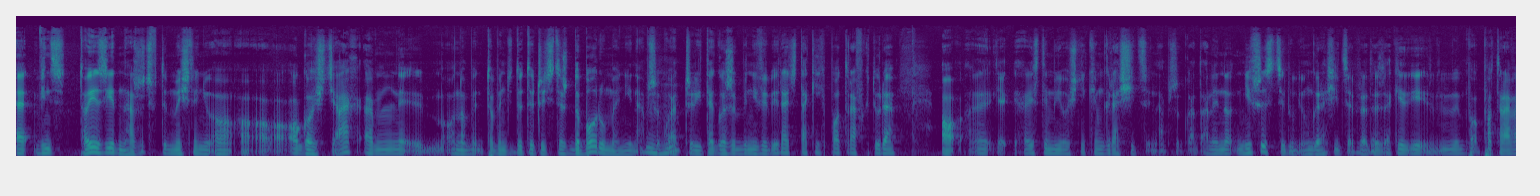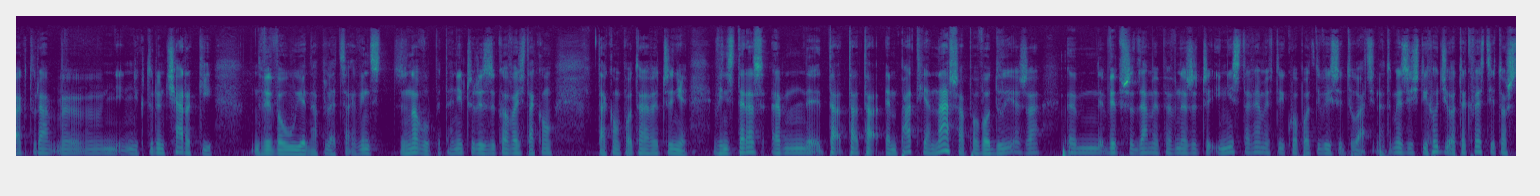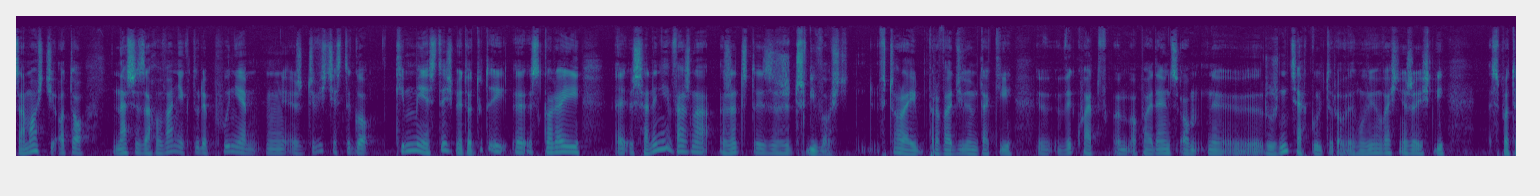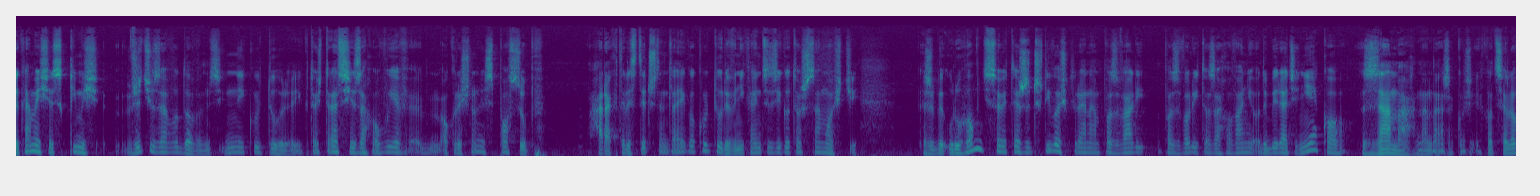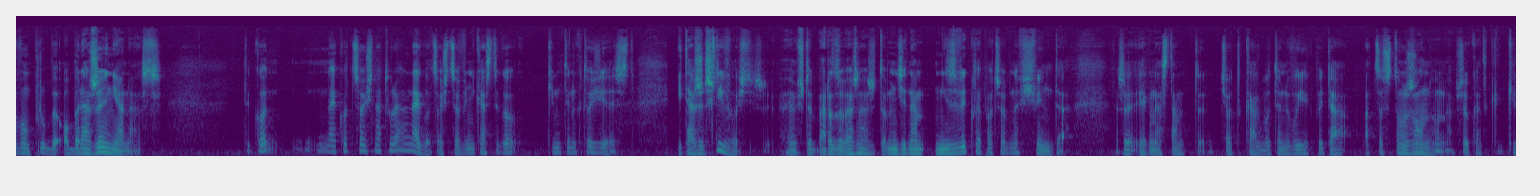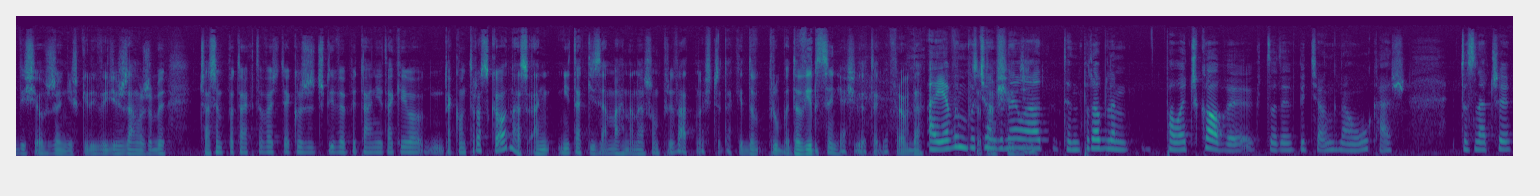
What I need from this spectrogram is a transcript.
E, więc to jest jedna rzecz w tym myśleniu o, o, o gościach. Ono, to będzie dotyczyć też doboru menu na przykład, mhm. czyli tego, żeby nie wybierać takich potraw, które o, ja jestem miłośnikiem grasicy na przykład, ale no, nie wszyscy lubią grasicę, prawda? To jest takie potrawa, która niektórym ciarki wywołuje na plecach, więc znowu pytanie, czy ryzykować taką, taką potrawę, czy nie. Więc teraz ta, ta, ta empatia nasza powoduje, że wyprzedzamy pewne rzeczy i nie stawiamy w tej kłopotliwej sytuacji. Natomiast jeśli chodzi o te kwestie tożsamości, o to nasze zachowanie, które płynie rzeczywiście z tego, kim my jesteśmy, to tutaj e, z kolei e, szalenie ważna rzecz to jest życzliwość. Wczoraj prowadziłem taki wykład opowiadając o różnicach kulturowych. Mówiłem właśnie, że jeśli spotykamy się z kimś w życiu zawodowym z innej kultury i ktoś teraz się zachowuje w określony sposób charakterystyczny dla jego kultury, wynikający z jego tożsamości, żeby uruchomić sobie tę życzliwość, która nam pozwoli, pozwoli to zachowanie odbierać nie jako zamach na nas, jako, jako celową próbę obrażenia nas, tylko jako coś naturalnego, coś, co wynika z tego, kim ten ktoś jest. I ta życzliwość, powiem jeszcze bardzo ważna, że to będzie nam niezwykle potrzebne w święta, że jak nas tam ciotka albo ten wujek pyta, a co z tą żoną na przykład, kiedy się ożenisz, kiedy wyjdziesz za mąż, żeby czasem potraktować to jako życzliwe pytanie, takiego, taką troskę o nas, a nie taki zamach na naszą prywatność, czy takie do, próbę dowiercenia się do tego, prawda? A ja bym pociągnęła ten problem pałeczkowy, który wyciągnął Łukasz. To znaczy,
